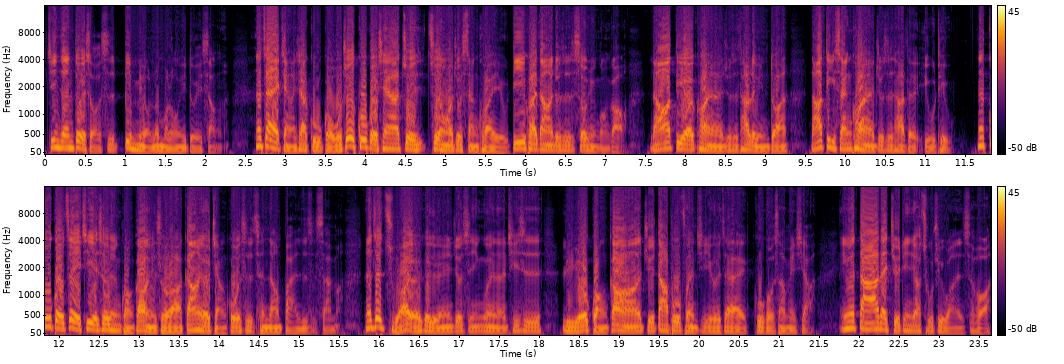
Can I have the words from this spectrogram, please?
竞争对手是并没有那么容易对上了。那再来讲一下 Google，我觉得 Google 现在最最重要就三块业务，第一块当然就是搜寻广告，然后第二块呢就是它的云端，然后第三块呢就是它的 YouTube。那 Google 这一季的搜寻广告营收啊，刚刚有讲过是成长百分之十三嘛？那这主要有一个原因，就是因为呢，其实旅游广告啊，绝大部分其实会在 Google 上面下。因为大家在决定要出去玩的时候啊，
